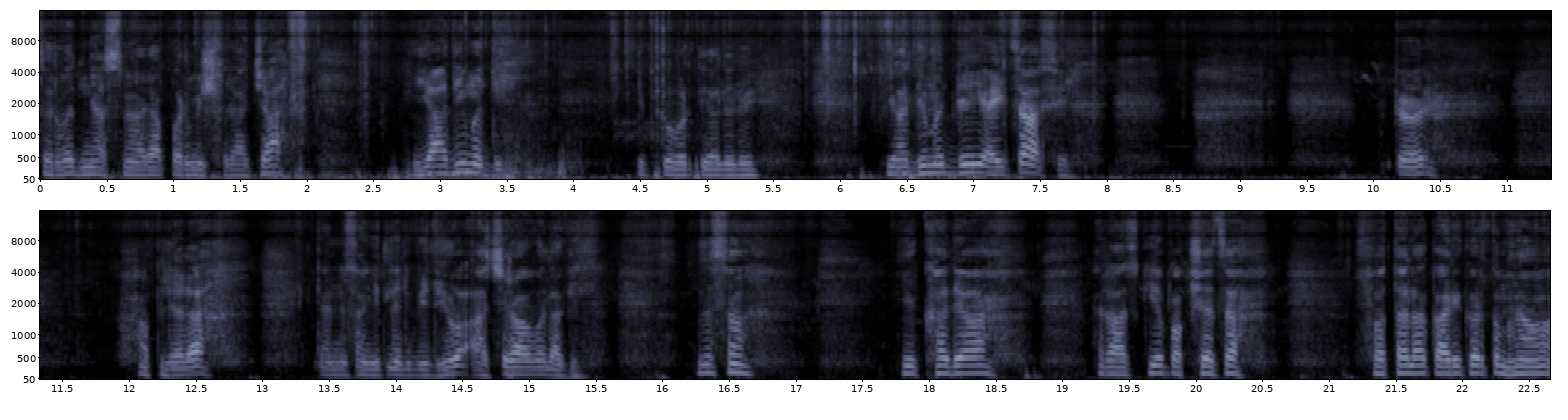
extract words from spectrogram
सर्वज्ञ असणाऱ्या परमेश्वराच्या यादीमध्ये इतकं वरती आलेलं आहे. यादीमध्ये यायचं असेल तर आपल्याला त्यांनी सांगितलेले विधी आचरावं लागेल. जसं एखाद्या राजकीय पक्षाचा स्वतःला कार्यकर्ता म्हणा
